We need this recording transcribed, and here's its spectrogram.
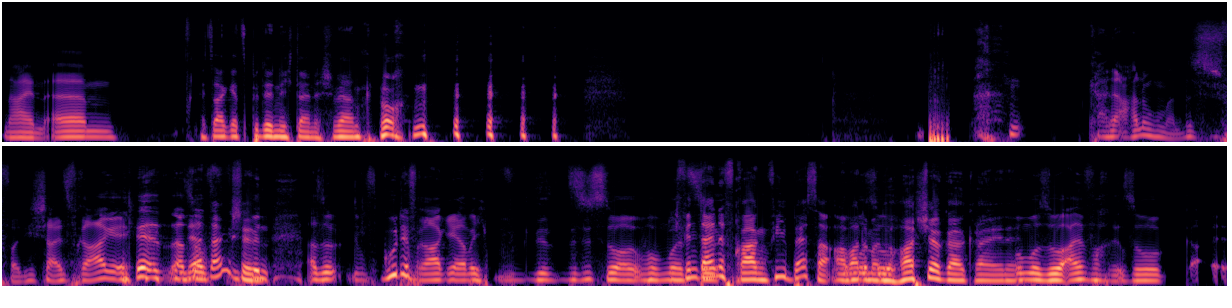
Nein, ähm, ich sag jetzt bitte nicht deine schweren Knochen. keine Ahnung, Mann. Das ist voll die scheiß Frage. Also, Ja, Dankeschön. Ich bin, also, gute Frage, aber ich, das ist so, wo man, Ich finde so, deine Fragen viel besser. wo Aber warte man mal, so- du hast ja gar wo keine. man so einfach so äh,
